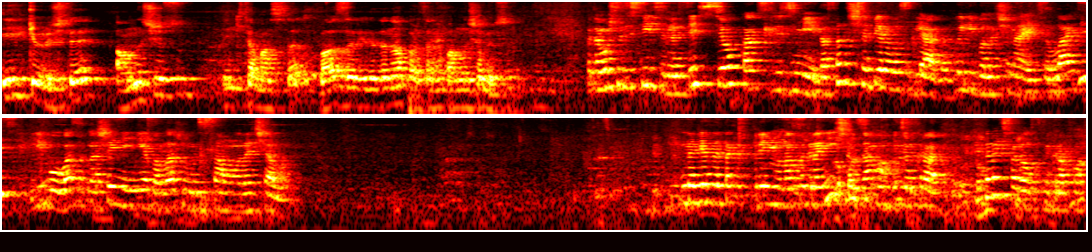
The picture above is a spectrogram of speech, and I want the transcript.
ilk görüşte anlaşıyorsun. ilk temasta. Bazılarıyla da ne yaparsan yap anlaşamıyorsun. Потому что действительно здесь все как с людьми. Достаточно первого взгляда. Вы либо начинаете ладить, либо у вас отношения не залаживаются с самого начала. Наверное, так как время у нас ограничено, да, мы будем кратко. Давайте, пожалуйста, микрофон.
